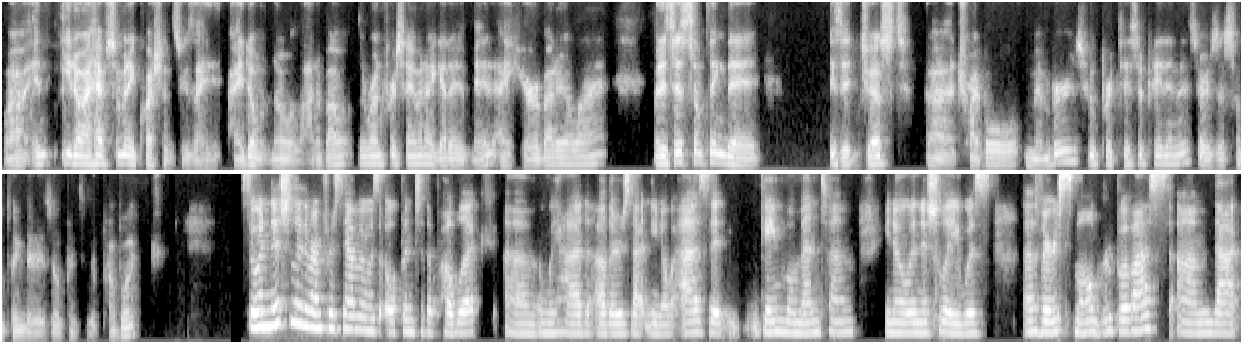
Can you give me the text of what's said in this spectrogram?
Wow. And, you know, I have so many questions because I, I don't know a lot about the run for salmon. I got to admit, I hear about it a lot. But is this something that, is it just uh, tribal members who participate in this, or is this something that is open to the public? So initially, the Run for Salmon was open to the public, um, and we had others that you know, as it gained momentum, you know, initially it was a very small group of us um, that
